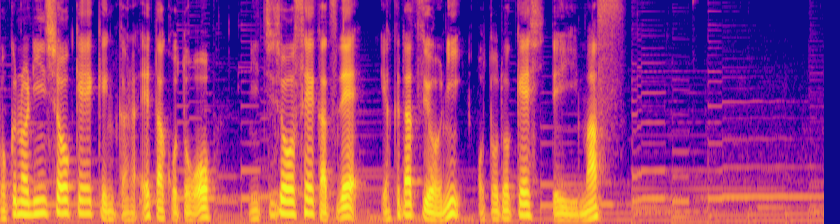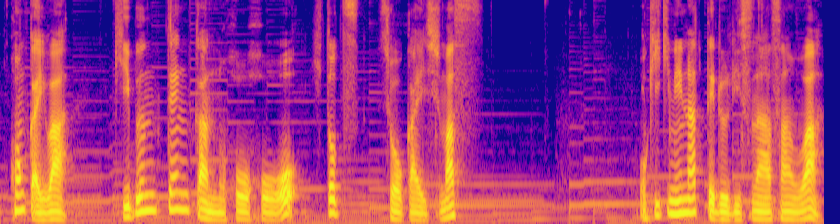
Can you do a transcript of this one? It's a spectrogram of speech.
僕の臨床経験から得たことを日常生活で役立つようにお届けしています。今回は気分転換の方法を一つ紹介します。お聞きになっているリスナーさんは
